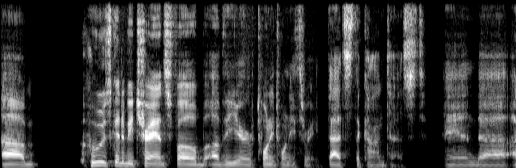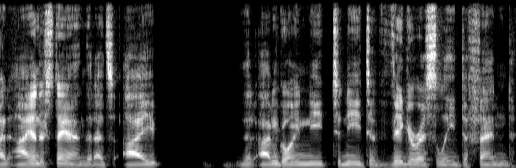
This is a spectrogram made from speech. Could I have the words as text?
Um, who's going to be transphobe of the year of 2023? That's the contest. And uh, I, I understand that I, that I'm going need to need to vigorously defend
